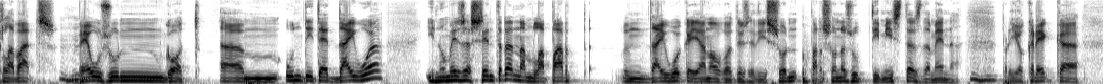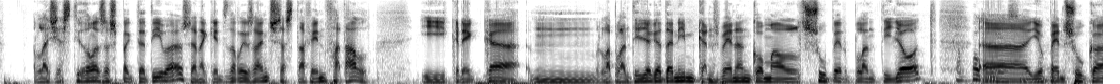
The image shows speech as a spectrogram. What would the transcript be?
clavats. Mhm. Veus un got amb un ditet d'aigua i només es centren en la part d'aigua que hi ha en el got, és a dir, són persones optimistes de mena. Mhm. Però jo crec que la gestió de les expectatives en aquests darrers anys s'està fent fatal. I crec que mm, la plantilla que tenim, que ens venen com el superplantillot Tampoc eh, jo penso que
